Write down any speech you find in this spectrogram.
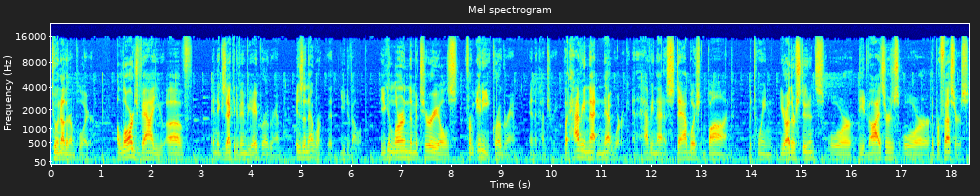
to another employer. A large value of an executive MBA program is the network that you develop. You can learn the materials from any program in the country, but having that network and having that established bond between your other students or the advisors or the professors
